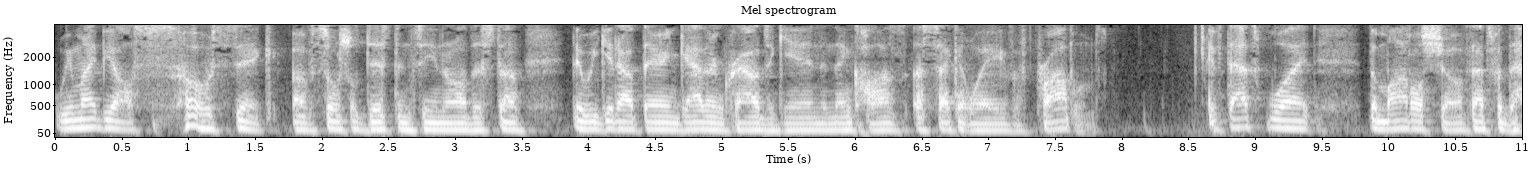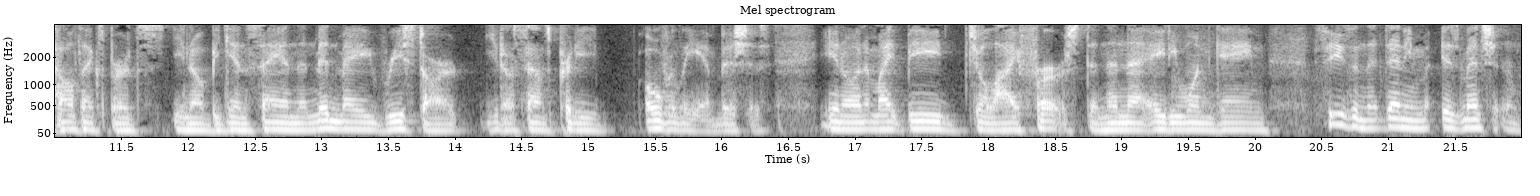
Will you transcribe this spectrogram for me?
we might be all so sick of social distancing and all this stuff that we get out there and gather in crowds again and then cause a second wave of problems. If that's what the models show, if that's what the health experts, you know, begin saying, then mid-May restart, you know, sounds pretty overly ambitious, you know, and it might be July 1st and then that 81 game season that Denny is mentioning.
